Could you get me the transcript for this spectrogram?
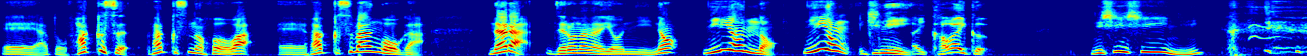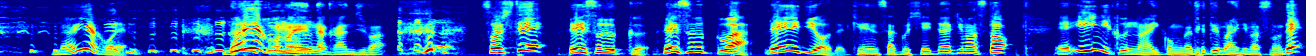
えーあと、ファックス。ファックスの方は、えーファックス番号が、奈良0742の24の2412。はい、可愛く。西西に 何やこれ。何やこの変な感じは。そして、Facebook。Facebook は、レディオで検索していただきますと、えー、いいにくんのアイコンが出てまいりますので、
